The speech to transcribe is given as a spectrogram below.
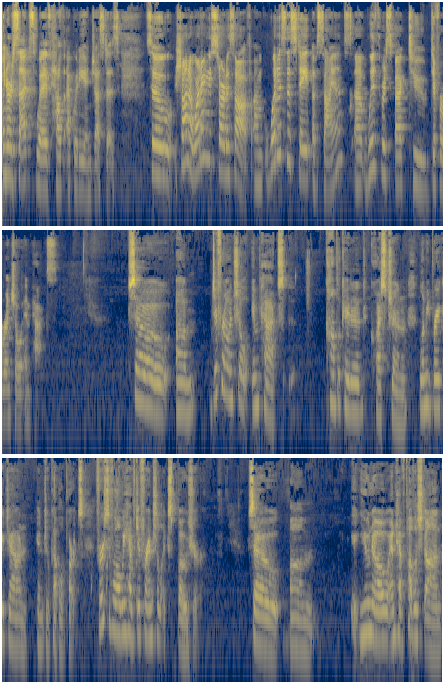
intersects with health equity and justice. So, Shauna, why don't you start us off? Um, what is the state of science uh, with respect to differential impacts? So, um, differential impacts, complicated question. Let me break it down into a couple of parts. First of all, we have differential exposure. So, um, you know and have published on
